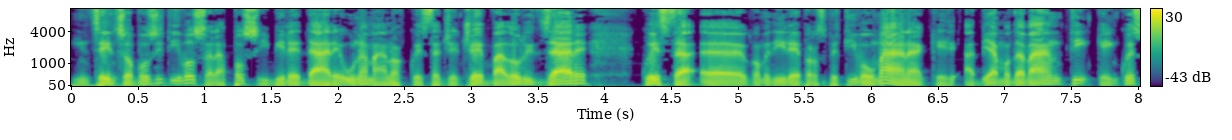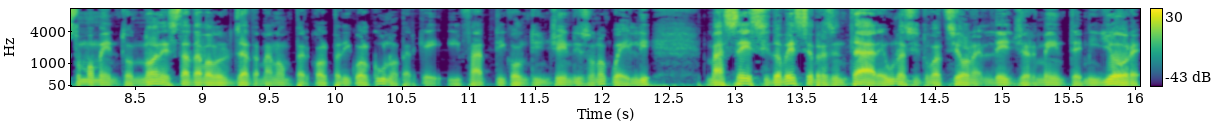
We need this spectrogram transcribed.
in senso positivo, sarà possibile dare una mano a questa gente, cioè valorizzare questa eh, dire, prospettiva umana che abbiamo davanti, che in questo momento non è stata valorizzata, ma non per colpa di qualcuno, perché i fatti contingenti sono quelli, ma se si dovesse presentare una situazione leggermente migliore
